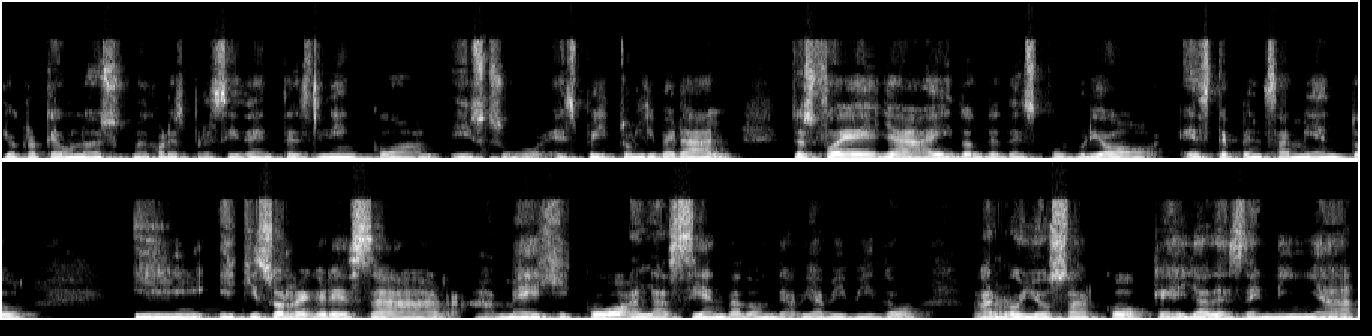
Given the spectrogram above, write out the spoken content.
yo creo que uno de sus mejores presidentes, Lincoln, y su espíritu liberal. Entonces fue ella ahí donde descubrió este pensamiento y, quiso regresar a México, a la hacienda donde había vivido, Arroyo Zarco, que ella desde niña,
